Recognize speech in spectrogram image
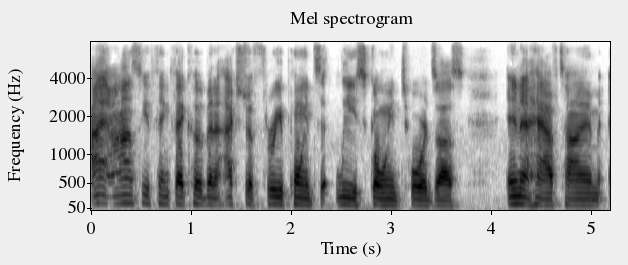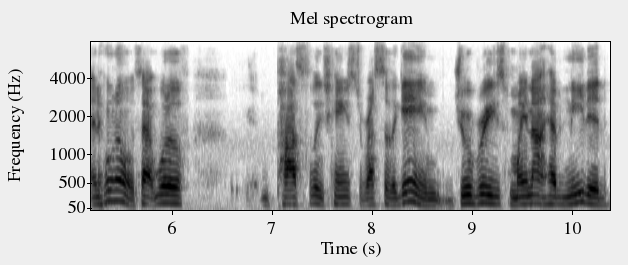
I honestly think that could have been an extra three points at least going towards us in a halftime. And who knows, that would have possibly changed the rest of the game. Drew Brees might not have needed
